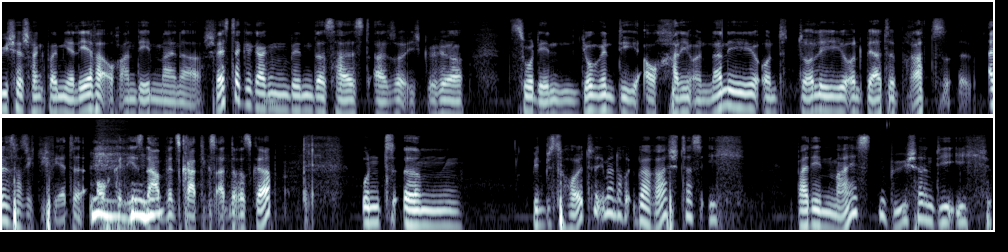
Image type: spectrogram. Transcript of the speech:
Bücherschrank bei mir leer war, auch an den meiner Schwester gegangen bin. Das heißt also, ich gehöre zu den Jungen, die auch Honey und Nanny und Dolly und Berthe Bratt, äh, alles, was ich nicht werte, auch gelesen haben, wenn es gerade nichts anderes gab. Und ähm, bin bis heute immer noch überrascht, dass ich bei den meisten Büchern, die ich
